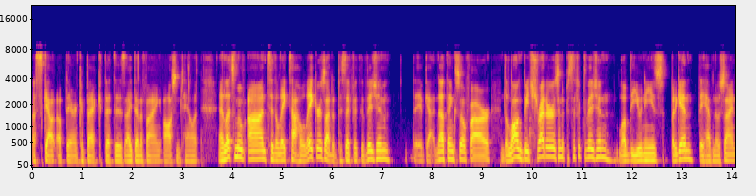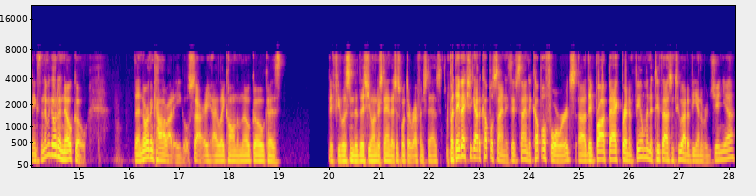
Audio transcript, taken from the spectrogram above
a scout up there in Quebec that is identifying awesome talent. And let's move on to the Lake Tahoe Lakers out of the Pacific Division. They've got nothing so far. The Long Beach Shredders in the Pacific Division, love the unis, but again, they have no signings. And then we go to NOCO, the Northern Colorado Eagles. Sorry, I like calling them NOCO because if you listen to this, you'll understand that's just what they're referenced as. But they've actually got a couple signings. They've signed a couple forwards. Uh, they brought back Brendan Fielman, the 2002 out of Vienna, Virginia,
